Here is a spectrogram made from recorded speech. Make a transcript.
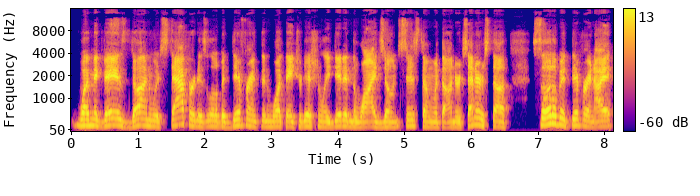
what McVay has done with Stafford is a little bit different than what they traditionally did in the wide zone system with the under center stuff. It's a little bit different. I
